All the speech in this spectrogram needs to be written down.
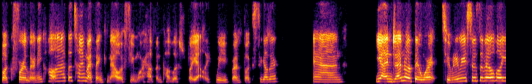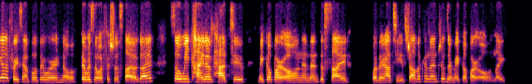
book for learning Kotlin at the time. I think now a few more have been published, but yeah, like we read books together. And yeah, in general, there weren't too many resources available yet. For example, there were no, there was no official style guide, so we kind of had to make up our own and then decide whether or not to use Java conventions or make up our own. Like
